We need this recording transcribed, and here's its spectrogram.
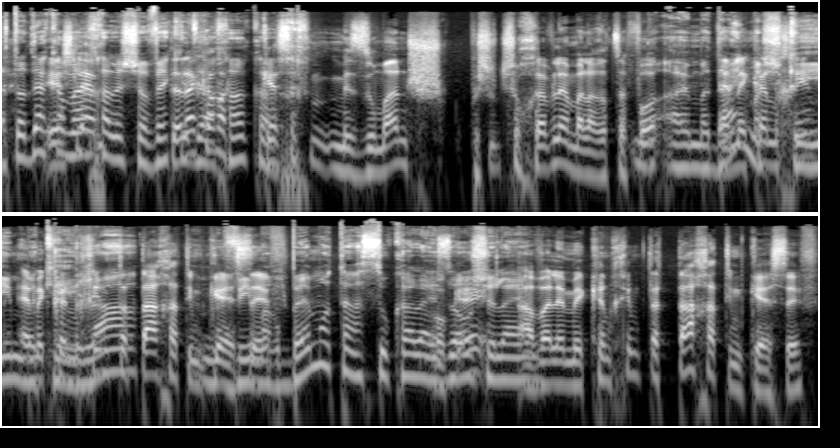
אתה יודע כמה לך לשווק אתה את יודע זה כמה אחר כך? כסף מזומן פשוט שוכב להם על הרצפות? הם עדיין משקיעים הם מקנחים בקהילה, את התחת עם כסף. הרבה מאוד תעסוקה לאזור אוקיי? שלהם, אבל הם מקנחים את התחת עם כסף.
